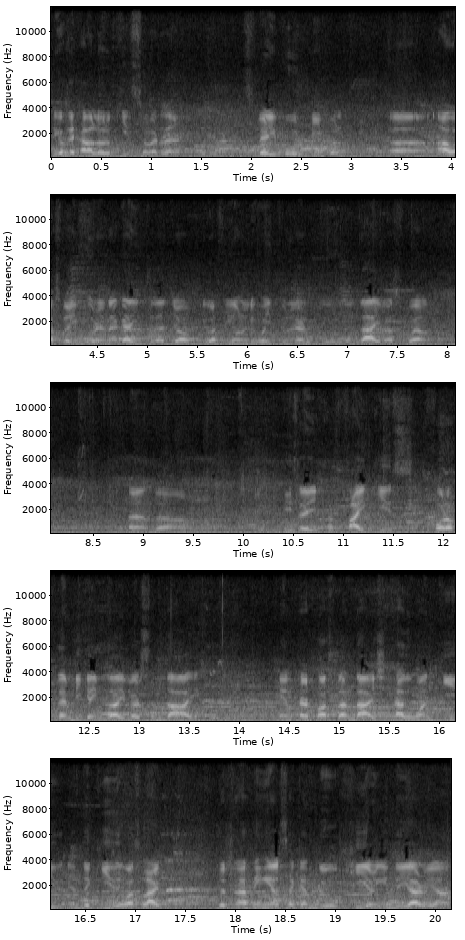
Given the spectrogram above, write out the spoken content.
because they have a lot of kids over there. It's very poor people. Uh, I was very poor and I got into that job. It was the only way to learn to dive as well. And um, this lady had five kids. Four of them became divers and died. And her husband died. She had one kid, and the kid was like, "There's nothing else I can do here in the area.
